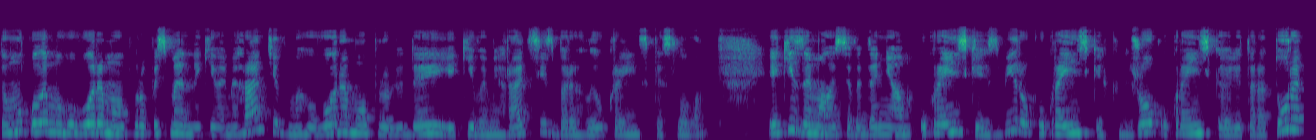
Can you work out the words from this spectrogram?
Тому, коли ми говоримо про письменників-емігрантів, ми говоримо про людей, які в еміграції зберегли українське слово, які займалися виданням українських збірок, українських книжок, української літератури,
